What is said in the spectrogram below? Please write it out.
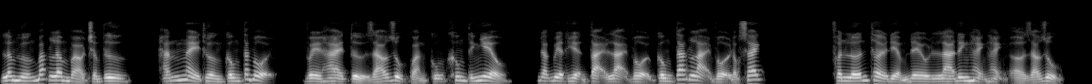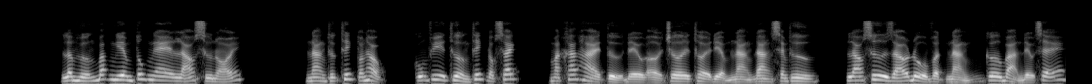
Lâm hướng Bắc Lâm vào trầm tư, hắn ngày thường công tác vội, về hài tử giáo dục quản cũng không tính nhiều, đặc biệt hiện tại lại vội công tác lại vội đọc sách. Phần lớn thời điểm đều là đinh hạnh hạnh ở giáo dục. Lâm hướng Bắc nghiêm túc nghe lão sư nói. Nàng thực thích toán học, cũng phi thường thích đọc sách, mặt khác hài tử đều ở chơi thời điểm nàng đang xem thư, lão sư giáo đồ vật nàng cơ bản đều sẽ,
